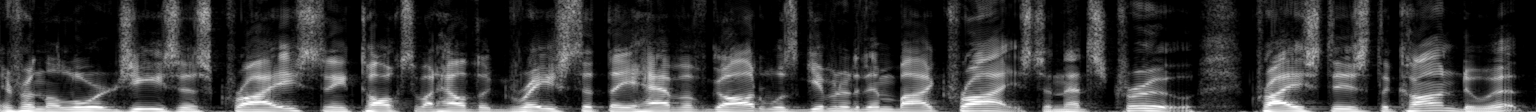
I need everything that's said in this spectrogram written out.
and from the Lord Jesus Christ. And he talks about how the grace that they have of God was given to them by Christ. And that's true. Christ is the conduit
